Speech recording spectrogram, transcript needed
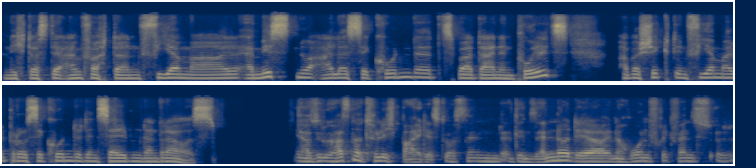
Nicht, dass der einfach dann viermal, er misst nur alle Sekunde zwar deinen Puls, aber schickt ihn viermal pro Sekunde denselben dann raus. Ja, also du hast natürlich beides. Du hast den, den Sender, der in einer hohen Frequenz äh,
